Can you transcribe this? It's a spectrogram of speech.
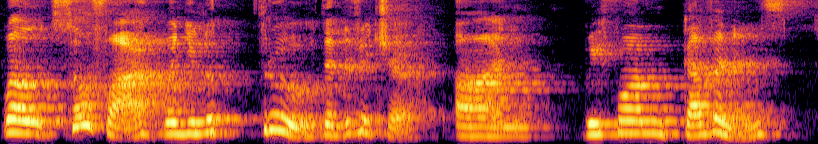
Well, so far, when you look through the literature on reform governance,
